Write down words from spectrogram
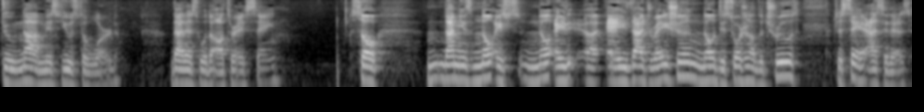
Do not misuse the word. That is what the author is saying. So that means no no uh, exaggeration, no distortion of the truth. Just say it as it is.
